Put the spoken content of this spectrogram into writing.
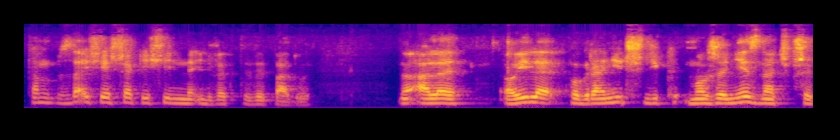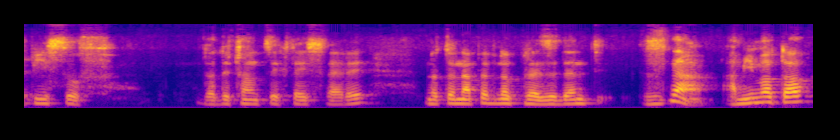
Tam zdaje się jeszcze jakieś inne inwektywy padły. No ale o ile pogranicznik może nie znać przepisów dotyczących tej sfery, no to na pewno prezydent zna, a mimo to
